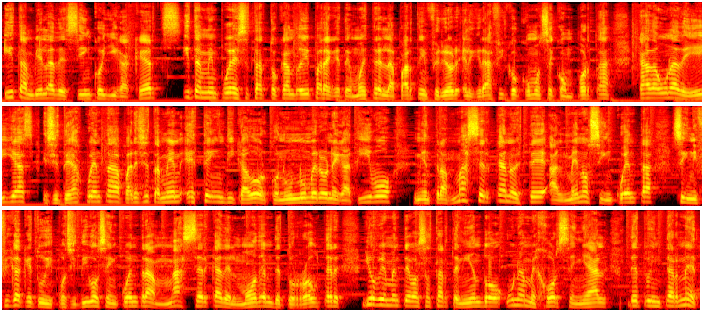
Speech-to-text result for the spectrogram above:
y también la de 5 GHz y también puedes estar tocando ahí para que te muestre en la parte inferior el gráfico cómo se comporta cada una de ellas y si te das cuenta aparece también este indicador con un número negativo mientras más cercano esté al menos 50, significa que tu dispositivo se encuentra más cerca del modem de tu router y obviamente vas a estar teniendo una mejor señal de tu internet.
